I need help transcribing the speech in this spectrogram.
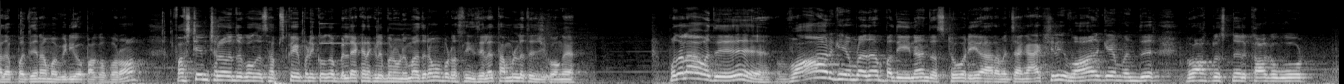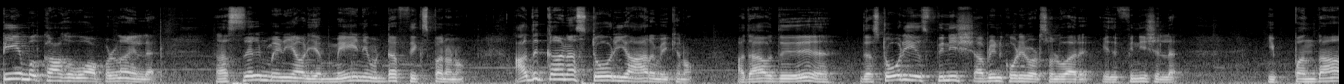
அதை பற்றி நம்ம வீடியோ பார்க்க போகிறோம் ஃபஸ்ட் டைம் சேனல் வந்துக்கோங்க சப்ஸ்கிரைப் பண்ணிக்கோங்க பெல் ஐக்கனை கிளிக் பண்ண முடியுமா தினமும் ரசனிங்ஸ் எல்லாம் தமிழில் தெரிஞ்சுக்கோங்க. முதலாவது வார் கேமில் தான் பார்த்தீங்கன்னா இந்த ஸ்டோரியை ஆரம்பித்தாங்க ஆக்சுவலி வார் கேம் வந்து ராக் லிஸ்னருக்காகவோ டீமுக்காகவோ அப்படிலாம் இல்லை. ரசல் மேனியாவுடைய மெயின் இவெண்ட்டாக ஃபிக்ஸ் பண்ணணும். அதுக்கான ஸ்டோரியை ஆரம்பிக்கணும். அதாவது த ஸ்டோரி இஸ் ஃபினிஷ் அப்படின்னு கோடிரோட் சொல்லுவார். இது ஃபினிஷ் இல்லை. இப்போ தான்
